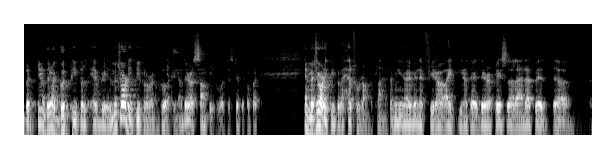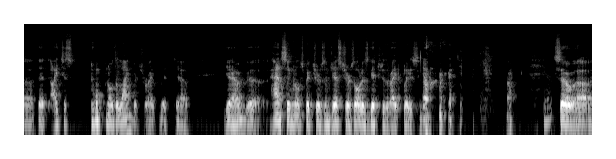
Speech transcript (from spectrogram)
but you know, there are good people every the majority of people are good. Yes. You know, there are some people who are just difficult, but and majority of people are helpful around the planet. I mean, you know, even if you know, I you know, there there are places I land up with uh, uh, that I just don't know the language, right? But uh, you know, uh, hand signals, pictures, and gestures always get you to the right place. You know. So uh,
